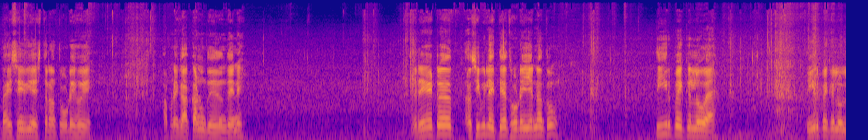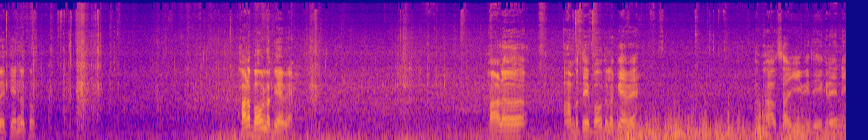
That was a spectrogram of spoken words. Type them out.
ਵੈਸੇ ਵੀ ਇਸ ਤਰ੍ਹਾਂ ਤੋੜੇ ਹੋਏ, ਆਪਣੇ ਗਾਹਕਾਂ ਨੂੰ ਦੇ ਦਿੰਦੇ ਨੇ। ਰੇਟ ਅਸੀਂ ਵੀ ਲੈਤੇ ਆ ਥੋੜੇ ਜਿਹੇ ਇਹਨਾਂ ਤੋਂ। 30 ਰੁਪਏ ਕਿਲੋ ਹੈ। 30 ਰੁਪਏ ਕਿਲੋ ਲੈਤੇ ਇਹਨਾਂ ਤੋਂ। ਫਲ ਬਹੁਤ ਲੱਗਿਆ ਹੋਇਆ ਫਲ, ਅੰਬ ਤੇ ਬਹੁਤ ਲੱਗਿਆ ਹੋਇਆ ਖਾਲਸਾ ਜੀ ਵੀ ਦੇਖ ਰਹੇ ਨੇ।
